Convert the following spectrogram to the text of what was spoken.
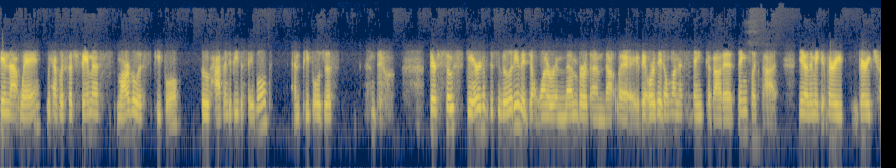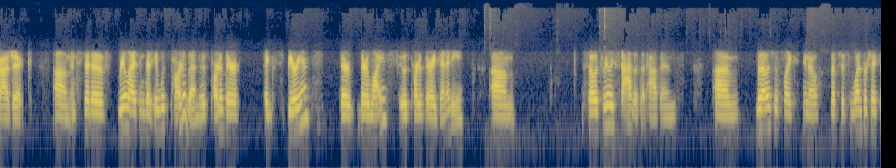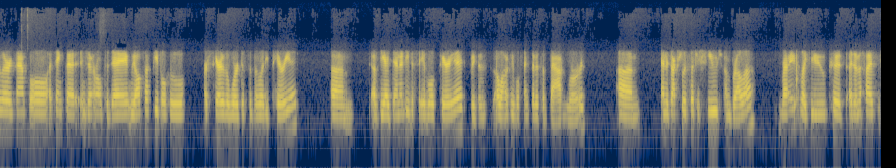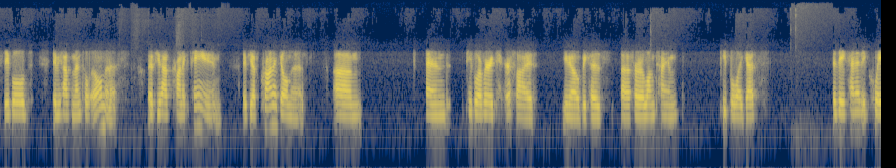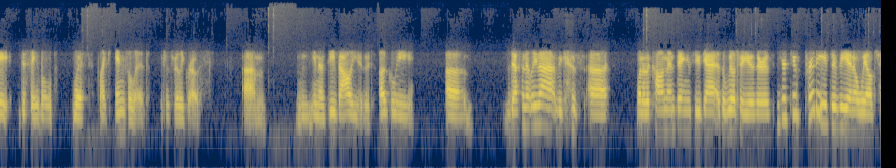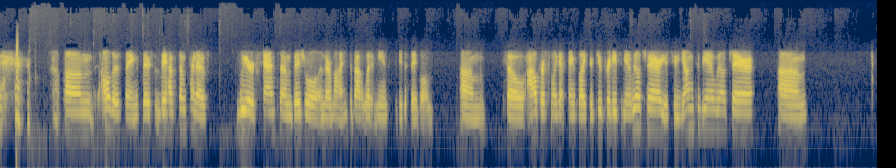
in that way, we have like such famous, marvelous people who happen to be disabled, and people just they're so scared of disability they don't want to remember them that way. They or they don't want to think about it things like that. You know they make it very very tragic. Um, instead of realizing that it was part of them it was part of their experience their their life it was part of their identity. Um, so it's really sad that that happens um, but that was just like you know that's just one particular example. I think that in general today, we also have people who are scared of the word disability, period, um, of the identity disabled, period, because a lot of people think that it's a bad word. Um, and it's actually such a huge umbrella, right? Like you could identify as disabled if you have mental illness, if you have chronic pain, if you have chronic illness. Um, and people are very terrified you know, because uh, for a long time, people, I guess, they kind of equate disabled with like invalid, which is really gross. Um, you know, devalued, ugly. Um, definitely that because uh, one of the common things you get as a wheelchair user is you're too pretty to be in a wheelchair. um, all those things. There's they have some kind of weird phantom visual in their minds about what it means to be disabled. Um, so I'll personally get things like you're too pretty to be in a wheelchair, you're too young to be in a wheelchair. Um,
